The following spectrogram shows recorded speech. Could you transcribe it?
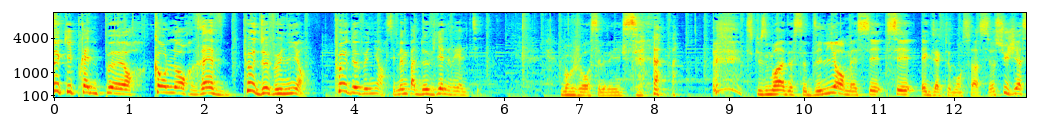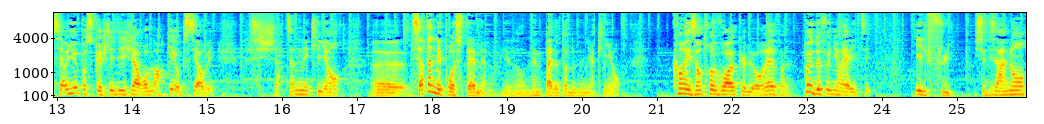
Ceux qui prennent peur quand leur rêve peut devenir, peut devenir, c'est même pas devienne réalité. Bonjour, c'est X. Excuse-moi de ce délire, mais c'est exactement ça. C'est un sujet sérieux parce que je l'ai déjà remarqué, observé. Certains de mes clients, euh, certains de mes prospects même, ils n'ont même pas le temps de devenir clients, quand ils entrevoient que leur rêve peut devenir réalité, ils fuient. Ils se disent Ah non,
